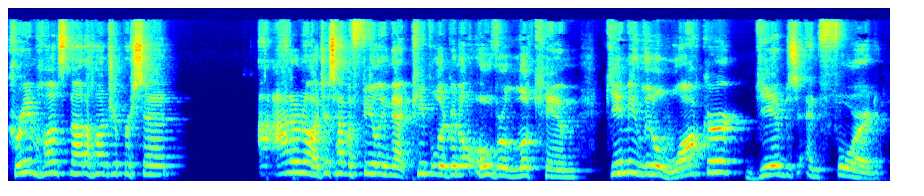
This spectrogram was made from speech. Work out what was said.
Kareem Hunt's not 100%. I don't know. I just have a feeling that people are going to overlook him. Give me little Walker, Gibbs, and Ford,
